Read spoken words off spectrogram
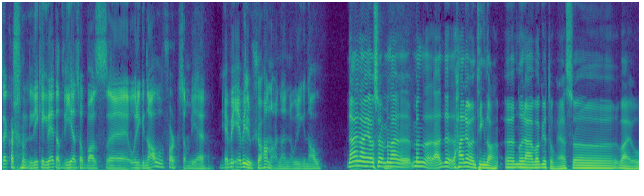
det er kanskje like greit at vi er såpass eh, originalfolk som vi er. Jeg, jeg vil jo ikke ha noe annet enn original. Nei, nei, altså, men, jeg- men eh, det, her er jo en ting, da. Eh, Når jeg var guttunge, så var jeg jo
